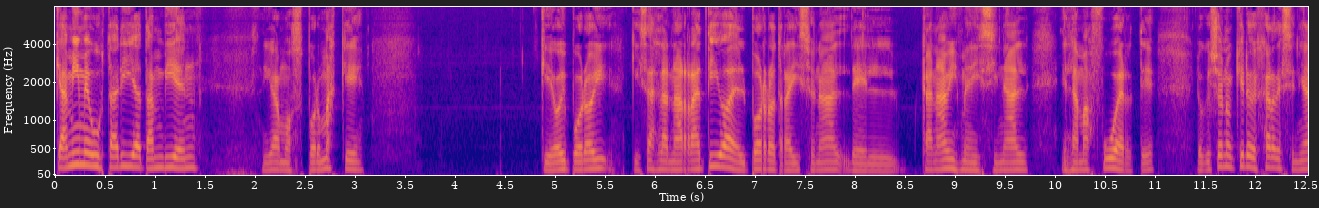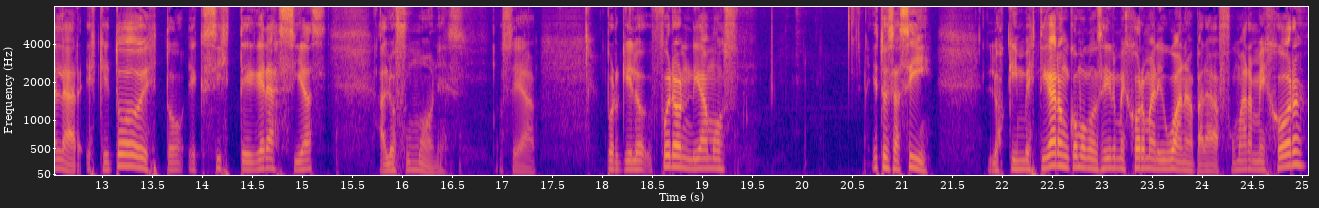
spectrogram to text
Que a mí me gustaría también, digamos, por más que, que hoy por hoy quizás la narrativa del porro tradicional, del cannabis medicinal, es la más fuerte, lo que yo no quiero dejar de señalar es que todo esto existe gracias a los fumones. O sea, porque lo, fueron, digamos, esto es así, los que investigaron cómo conseguir mejor marihuana para fumar mejor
